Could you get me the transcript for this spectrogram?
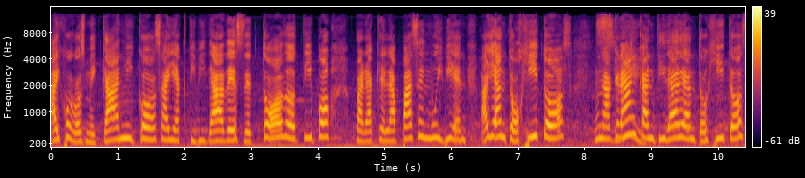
hay juegos mecánicos, hay actividades de todo tipo para que la pasen muy bien. Hay antojitos, una gran cantidad de antojitos.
